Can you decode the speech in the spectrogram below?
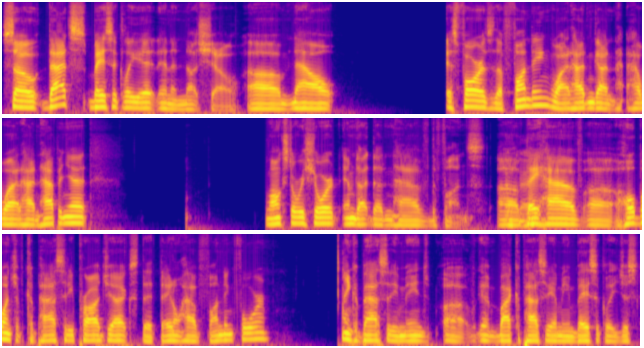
So that's basically it in a nutshell. Um, now, as far as the funding, why it hadn't gotten, why it hadn't happened yet. Long story short, MDOT doesn't have the funds. Uh, Okay. They have uh, a whole bunch of capacity projects that they don't have funding for. And capacity means, uh, by capacity, I mean basically just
